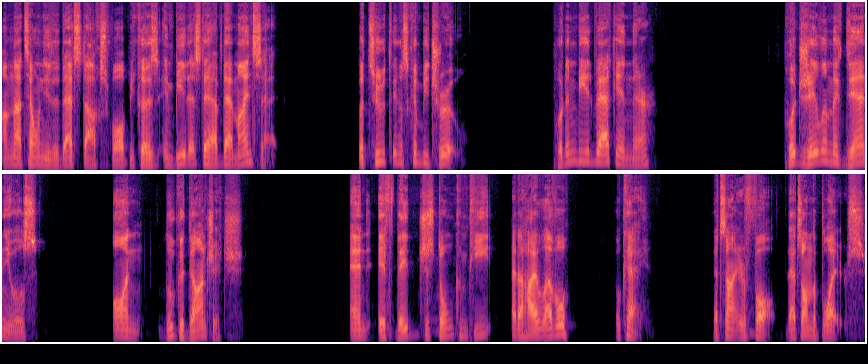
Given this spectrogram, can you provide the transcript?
I'm not telling you that that's Doc's fault because Embiid has to have that mindset. But two things can be true. Put Embiid back in there. Put Jalen McDaniels on Luka Doncic. And if they just don't compete at a high level, okay. That's not your fault. That's on the players.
